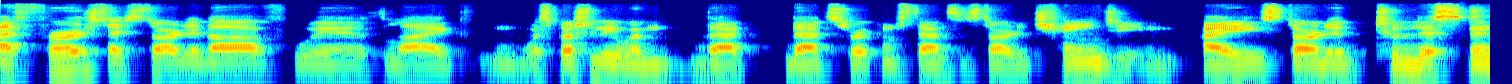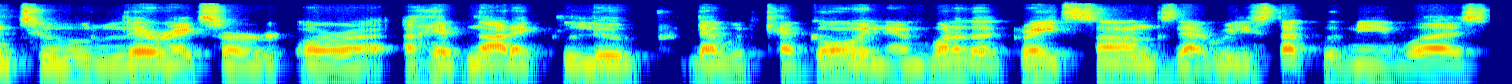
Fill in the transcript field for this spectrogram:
at first I started off with like, especially when that that circumstances started changing, I started to listen to lyrics or or a, a hypnotic loop that would kept going. And one of the great songs that really stuck with me was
